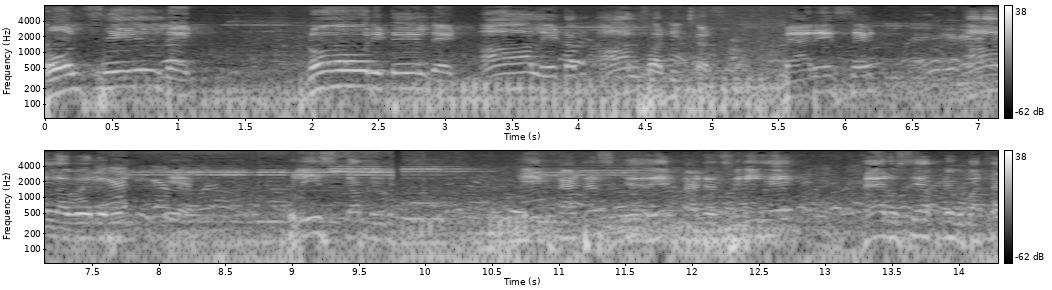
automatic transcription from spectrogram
wholesale net no retail net all item all furnitures marriage set all available here please come in. एक मैटर्स एक मैटर्स फ्री है। खैर उससे अपने को पता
